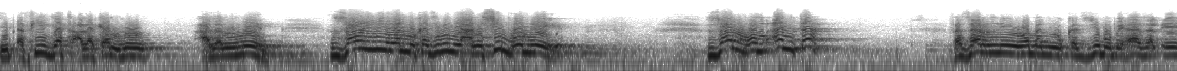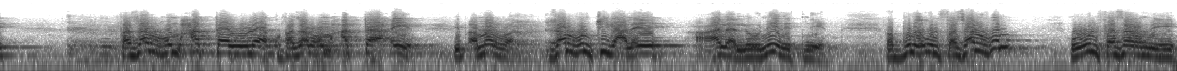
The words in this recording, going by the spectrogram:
يبقى في جت على كام لون؟ على لونين. ذرني والمكذبين يعني سيبهم لي. ذرهم أنت فذرني ومن يكذب بهذا الإيه؟ فذرهم حتى يلاقوا فذرهم حتى حين. يبقى مرة ذرهم تيجي على إيه؟ على لونين اتنين. ربنا يقول فذرهم ويقول فذرني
